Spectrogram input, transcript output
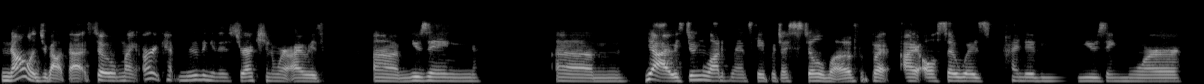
knowledge about that. So my art kept moving in this direction where I was um, using, um, yeah, I was doing a lot of landscape, which I still love, but I also was kind of using more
